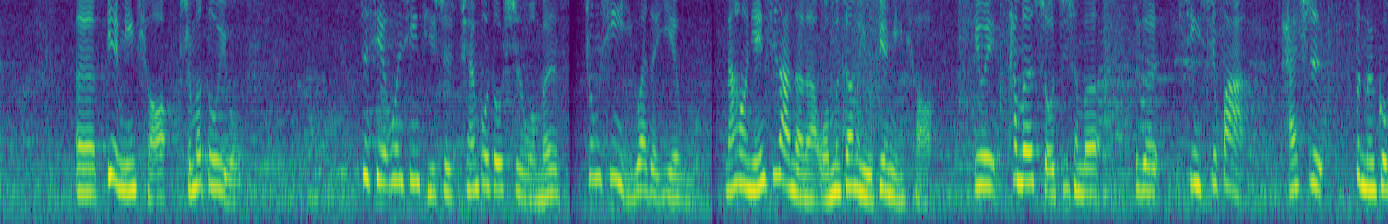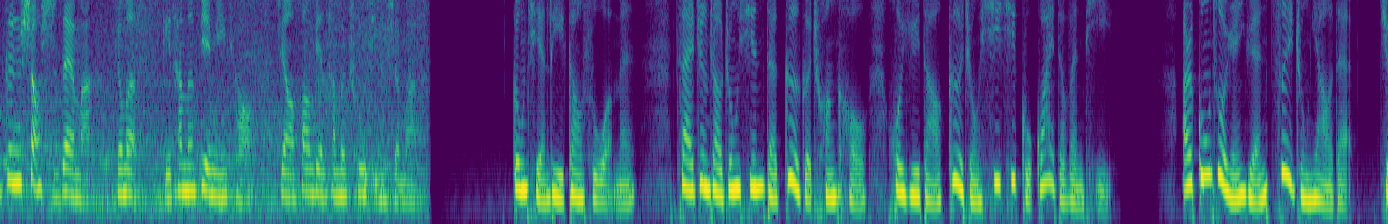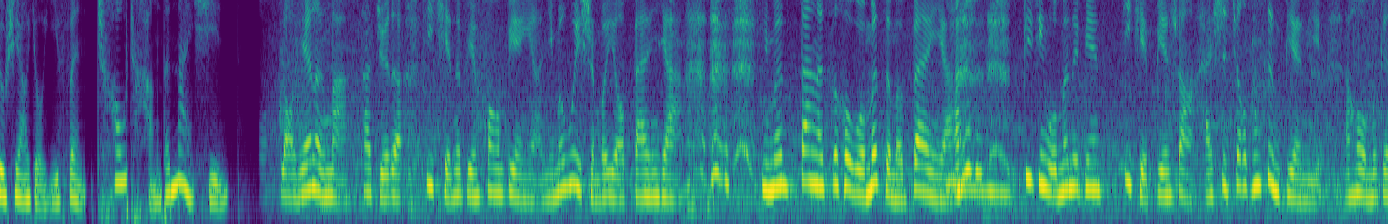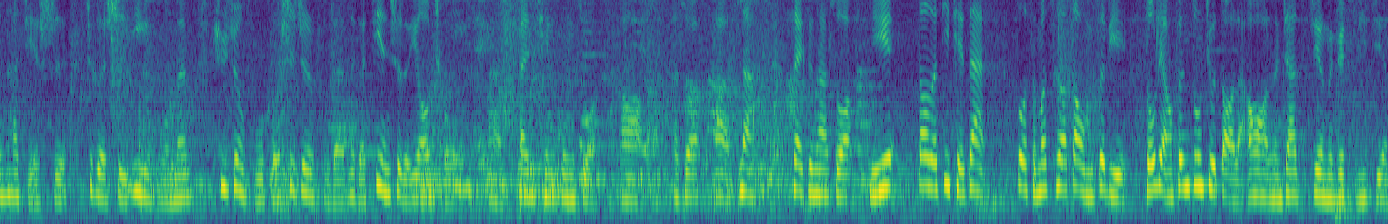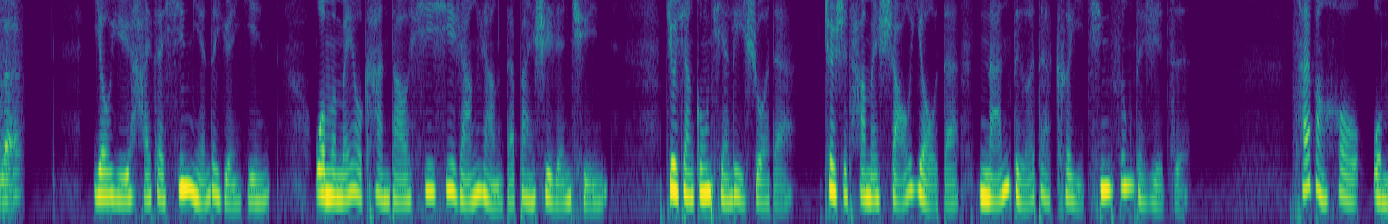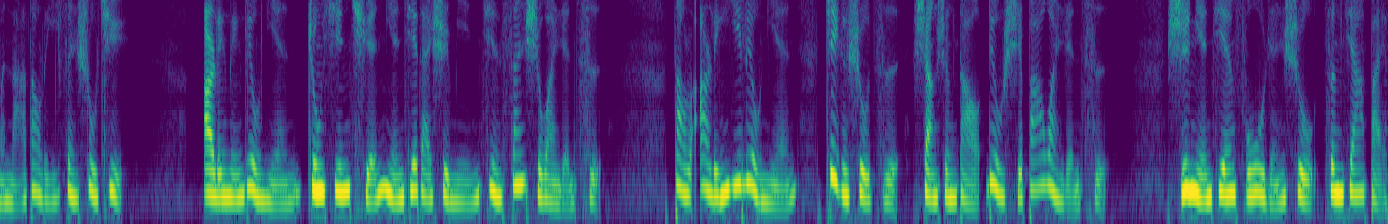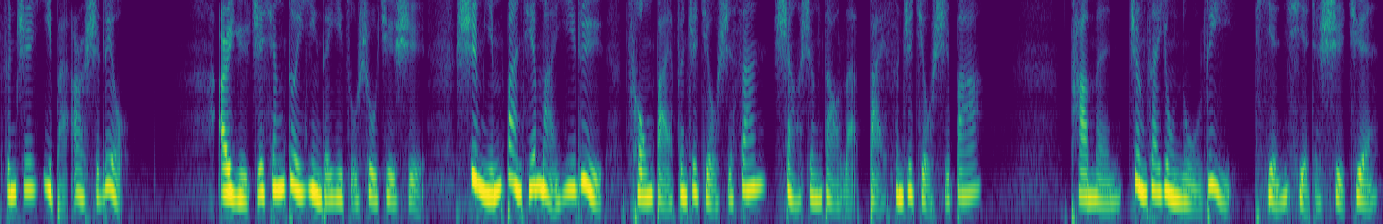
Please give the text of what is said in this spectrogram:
呃便民条什么都有。这些温馨提示全部都是我们中心以外的业务。然后年纪大的呢，我们专门有便民条，因为他们手机什么这个信息化还是。不能够跟上时代嘛？那么给他们便民条，这样方便他们出行什么？龚前丽告诉我们，在证照中心的各个窗口会遇到各种稀奇古怪的问题，而工作人员最重要的就是要有一份超长的耐心。老年人嘛，他觉得地铁那边方便呀，你们为什么要搬呀？你们搬了之后我们怎么办呀？毕竟我们那边地铁边上还是交通更便利。然后我们跟他解释，这个是应我们区政府和市政府的那个建设的要求啊，搬迁工作啊。他说啊，那再跟他说，你到了地铁站坐什么车到我们这里走两分钟就到了哦，人家就能够理解了。由于还在新年的原因。我们没有看到熙熙攘攘的办事人群，就像龚前丽说的，这是他们少有的、难得的可以轻松的日子。采访后，我们拿到了一份数据：二零零六年，中心全年接待市民近三十万人次；到了二零一六年，这个数字上升到六十八万人次，十年间服务人数增加百分之一百二十六。而与之相对应的一组数据是，市民办结满意率从百分之九十三上升到了百分之九十八，他们正在用努力填写着试卷。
